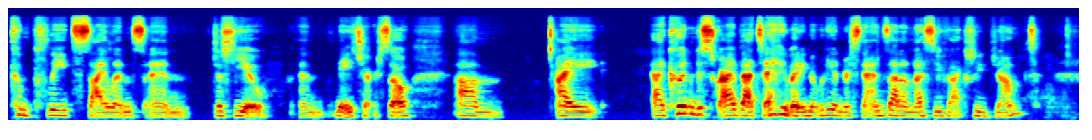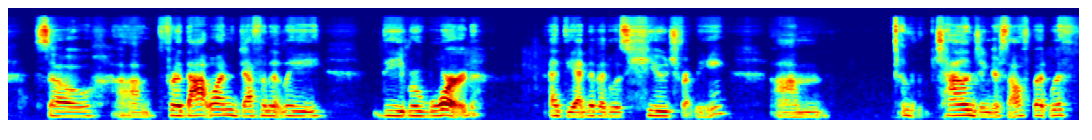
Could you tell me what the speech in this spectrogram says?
complete silence and just you and nature. So um, I I couldn't describe that to anybody. Nobody understands that unless you've actually jumped. So um, for that one, definitely the reward at the end of it was huge for me. Um, challenging yourself, but with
